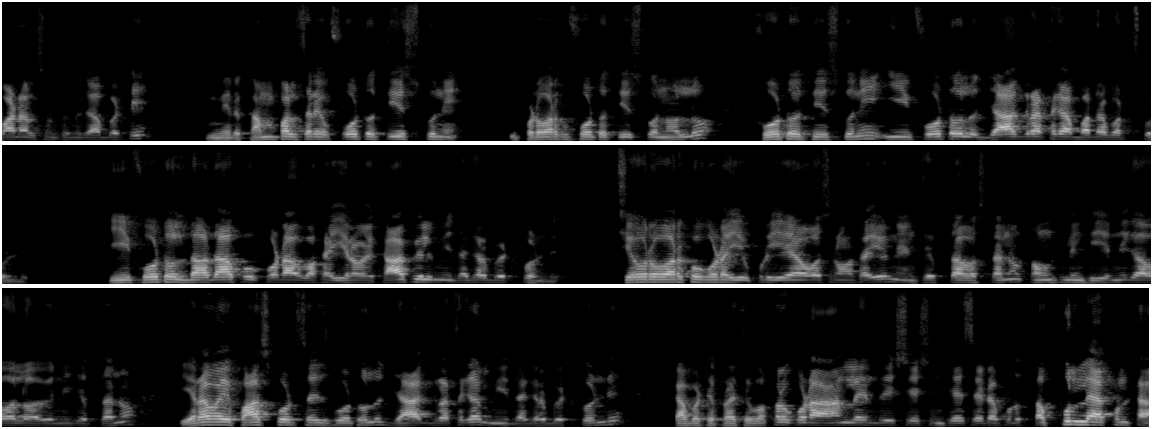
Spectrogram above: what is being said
వాడాల్సి ఉంటుంది కాబట్టి మీరు కంపల్సరీగా ఫోటో తీసుకుని ఇప్పటివరకు ఫోటో తీసుకున్న వాళ్ళు ఫోటో తీసుకుని ఈ ఫోటోలు జాగ్రత్తగా భద్రపరచుకోండి. ఈ ఫోటోలు దాదాపు కూడా ఒక ఇరవై కాపీలు మీ దగ్గర పెట్టుకోండి. చివరి వరకు కూడా ఎప్పుడు ఏ అవసరం అవుతాయో నేను చెప్తా వస్తాను. కౌన్సిలింగ్కి ఎన్ని కావాలో అవన్నీ చెప్తాను. ఇరవై పాస్పోర్ట్ సైజ్ ఫోటోలు జాగ్రత్తగా మీ దగ్గర పెట్టుకోండి. కాబట్టి ప్రతి ఒక్కరు కూడా ఆన్లైన్ రిజిస్ట్రేషన్ చేసేటప్పుడు తప్పులు లేకుండా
